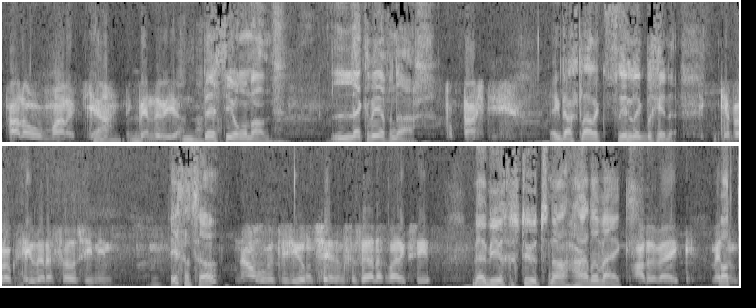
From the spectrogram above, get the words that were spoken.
Hallo Mark, ja, ik ben er weer. Beste jongeman. Lekker weer vandaag. Fantastisch. Ik dacht, laat ik vriendelijk beginnen. Ik heb er ook heel erg veel zin in. Is dat zo? Nou, het is hier ontzettend gezellig waar ik zit. We hebben je gestuurd naar Harderwijk. Harderwijk. Met, Wat? een,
